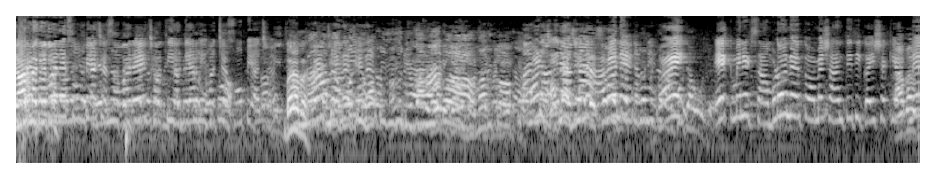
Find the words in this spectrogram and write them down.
ચાર ના કેટલા સવારે સોંપ્યા છે સવારે છ થી અગિયારની વચ્ચે સોંપ્યા છે. બરાબર. પણ જેના જેના આવે ને ભાઈ એક મિનિટ સાંભળો ને તો અમે શાંતિથી કહી શકીએ આપને.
